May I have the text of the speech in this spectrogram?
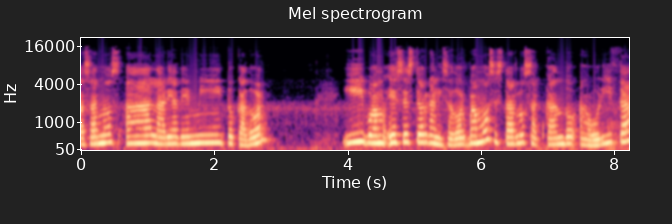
Pasarnos al área de mi tocador. Y es este organizador. Vamos a estarlo sacando ahorita.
